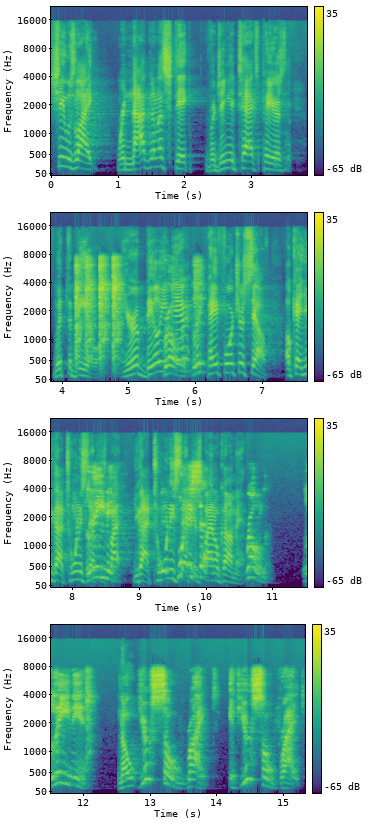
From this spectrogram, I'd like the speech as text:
She was like, "We're not going to stick Virginia taxpayers with the bill. You're a billionaire. pay for it yourself. Okay, you got 20 seconds. Fi- You got 20, 20 seconds. seconds. Final comment. Roland, lean in. No. You're so right. If you're so right,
